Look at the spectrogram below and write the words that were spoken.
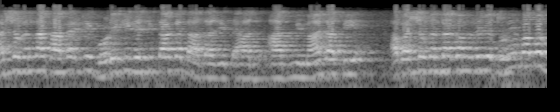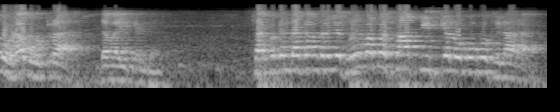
अश्वगंधा खा करके घोड़े की जैसी ताकत आ जाती है आदमी में आ जाती है। अब अश्वगंधा का मतलब थोड़ी बाबा घोड़ा घोट रहा है, दवाई के अंदर। सर्पगंधा का मतलब ये थोड़ी वापस सांप पीस के लोगों को खिला रहा है।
